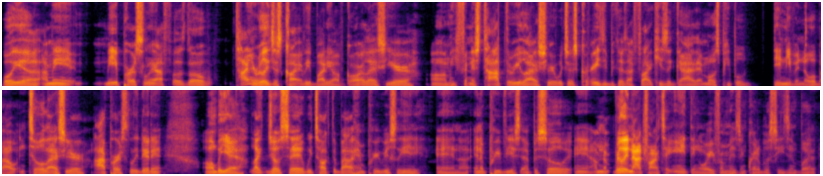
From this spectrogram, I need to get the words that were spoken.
Well, yeah. I mean, me personally, I feel as though Tonyan really just caught everybody off guard last year. Um, he finished top three last year, which is crazy because I feel like he's a guy that most people didn't even know about until last year. I personally didn't. Um, but yeah, like Joe said, we talked about him previously and uh, in a previous episode, and I'm really not trying to take anything away from his incredible season, but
